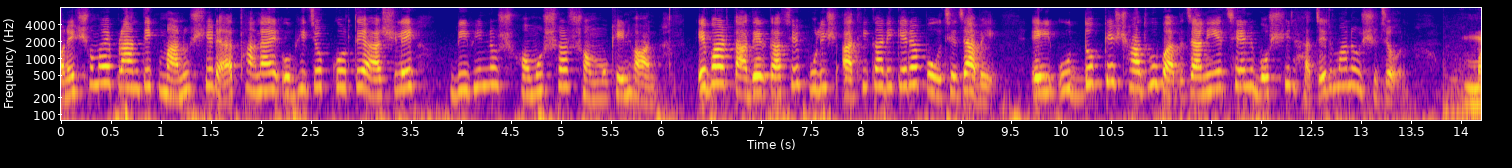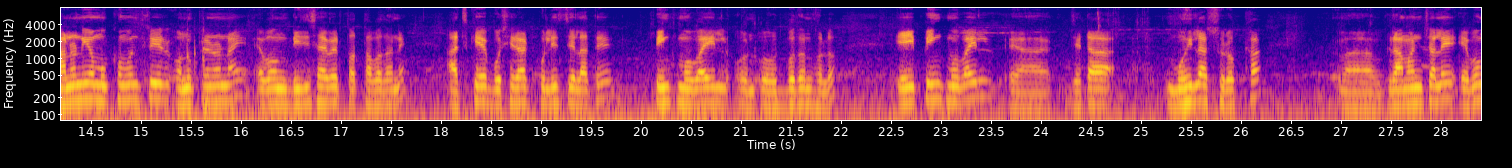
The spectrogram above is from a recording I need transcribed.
অনেক সময় প্রান্তিক মানুষেরা থানায় অভিযোগ করতে আসলে বিভিন্ন সমস্যার সম্মুখীন হন। এবার তাদের কাছে পুলিশ আধিকারিকেরা পৌঁছে যাবে। এই উদ্যোগকে সাধুবাদ জানিয়েছেন বসিরহাটের মানুষজন। মাননীয় মুখ্যমন্ত্রীর অনুপ্রেরণায় এবং ডিজি সাহেবের তত্ত্বাবধানে আজকে বসিরহাট পুলিশ জেলাতে পিঙ্ক মোবাইল উদ্বোধন হলো। এই পিঙ্ক মোবাইল যেটা মহিলা সুরক্ষা গ্রামাঞ্চলে এবং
